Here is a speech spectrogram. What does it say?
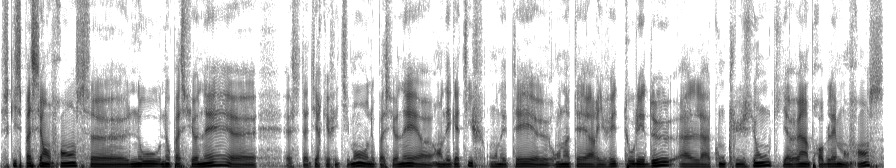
ce qui se passait en France nous, nous passionnait c'est-à-dire qu'effectivement, on nous passionnait euh, en négatif. On était, euh, on était arrivés tous les deux à la conclusion qu'il y avait un problème en France.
